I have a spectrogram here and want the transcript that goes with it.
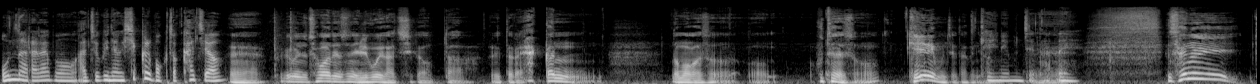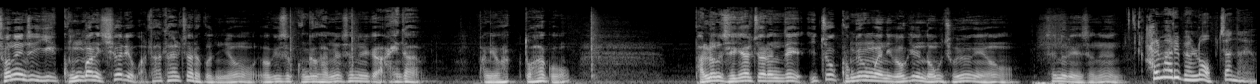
온 나라가 뭐 아주 그냥 시끌벅적하죠. 예. 그리고 이제 청와대에서는 일고의 가치가 없다. 그랬다가 약간 넘어가서 어, 후퇴해서 개인의 문제다 그냥. 개인의 문제다. 예. 네. 새누리 저는 이제 이 공방이 치열이 왔다 갔다 할 줄 알았거든요. 여기서 공격하면 새누리가 아니다 반격 확도 하고 반론도 제기할 줄 알았는데 이쪽 공격만이 여기는 너무 조용해요. 새누리에서는 할 말이 별로 없잖아요.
